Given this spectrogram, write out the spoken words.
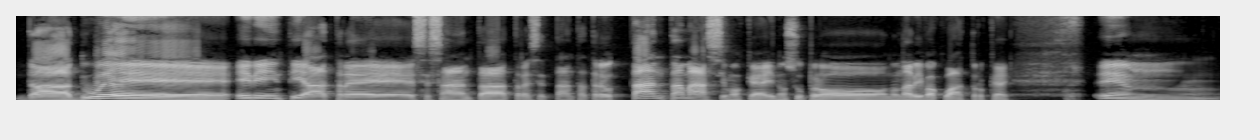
da 2,20 a 3,60, 3,70, 3,80 massimo, ok? Non supero, non arrivo a 4, ok? Ehm,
